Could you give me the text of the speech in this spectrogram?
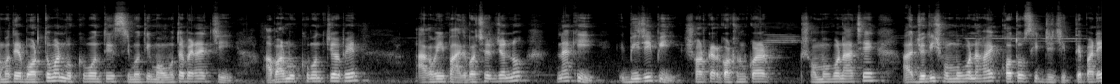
আমাদের বর্তমান মুখ্যমন্ত্রী শ্রীমতী মমতা ব্যানার্জি আবার মুখ্যমন্ত্রী হবেন। আগামী পাঁচ বছরের জন্য নাকি বিজেপি সরকার গঠন করার সম্ভাবনা আছে? আর যদি সম্ভাবনা হয়, কত সিট যে জিততে পারে?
